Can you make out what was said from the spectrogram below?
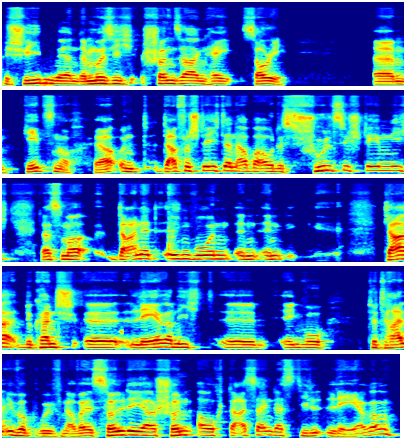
beschrieben werden, dann muss ich schon sagen, hey, sorry, ähm, geht's noch. Ja, und da verstehe ich dann aber auch das Schulsystem nicht, dass man da nicht irgendwo ein, ein, ein klar, du kannst äh, Lehrer nicht äh, irgendwo total überprüfen, aber es sollte ja schon auch da sein, dass die Lehrer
